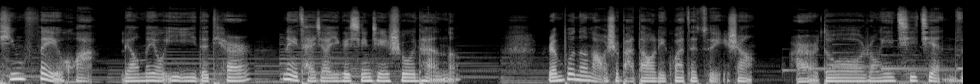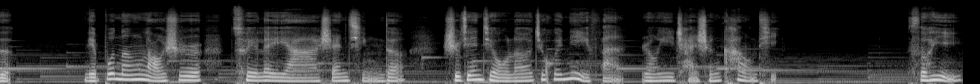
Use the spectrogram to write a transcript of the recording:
听废话聊没有意义的天儿，那才叫一个心情舒坦呢。人不能老是把道理挂在嘴上，耳朵容易起茧子。也不能老是催泪呀、煽情的，时间久了就会腻烦，容易产生抗体。所以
